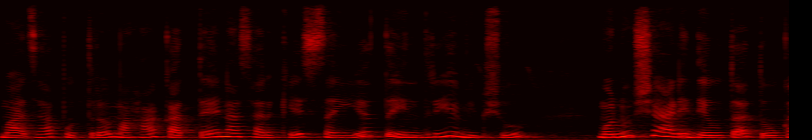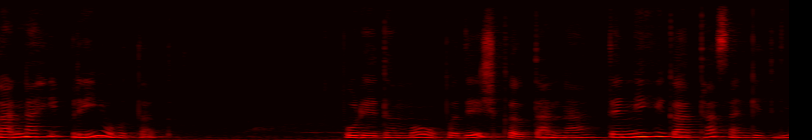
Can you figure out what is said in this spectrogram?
माझा पुत्र महाकात्यायनासारखे संयत इंद्रिय भिक्षू मनुष्य आणि देवता दोघांनाही प्रिय होतात. पुढे धम्म उपदेश करताना त्यांनी ही गाथा सांगितली.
